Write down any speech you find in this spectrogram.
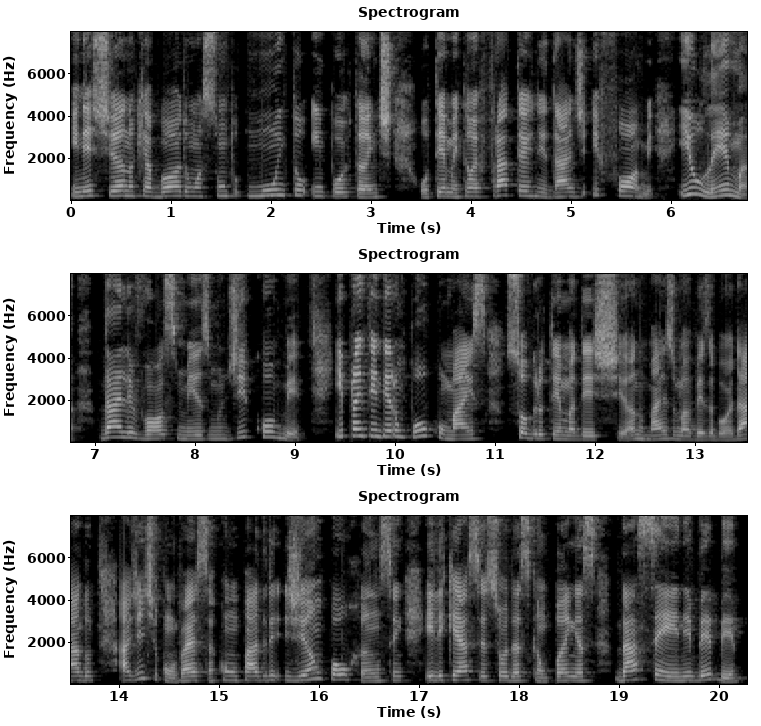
e neste ano que aborda um assunto muito importante. O tema então é fraternidade e fome, e o lema dá-lhe voz mesmo de comer. E para entender um pouco mais sobre o tema deste ano, mais uma vez abordado, a gente conversa com o padre Jean Paul Hansen, ele que é assessor das campanhas da CNBB.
